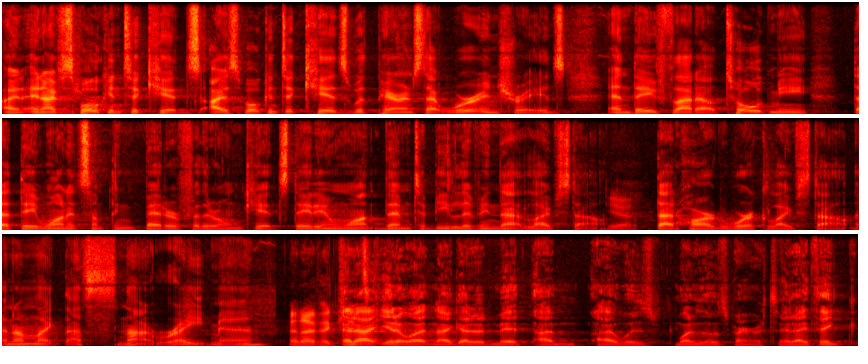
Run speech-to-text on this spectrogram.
And, and I've spoken to kids. I've spoken to kids with parents that were in trades, and they flat out told me that they wanted something better for their own kids. They didn't want them to be living that lifestyle, Yeah. that hard work lifestyle. And I'm like, that's not right, man. And I've had kids. And I, you know what? And I got to admit, I'm I was one of those parents, and I think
